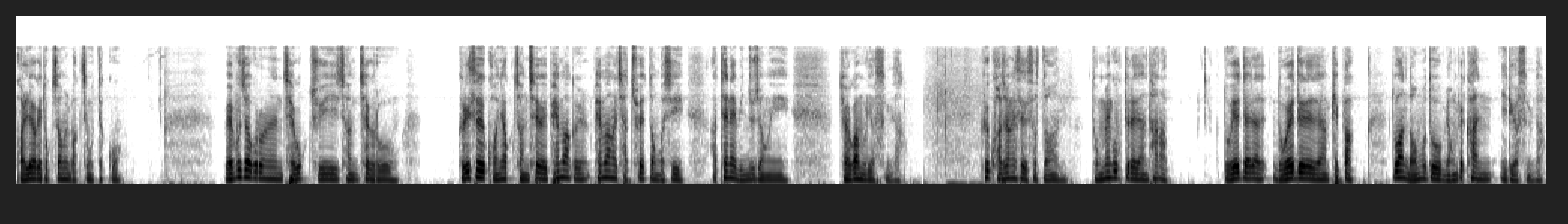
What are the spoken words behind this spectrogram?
권력의 독점을 막지 못했고 외부적으로는 제국주의 전책으로 그리스 권역 전체의 폐막을, 폐망을 자초했던 것이 아테네 민주정의 결과물이었습니다. 그 과정에서 있었던 동맹국들에 대한 탄압, 노예들, 노예들에 대한 핍박 또한 너무도 명백한 일이었습니다.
